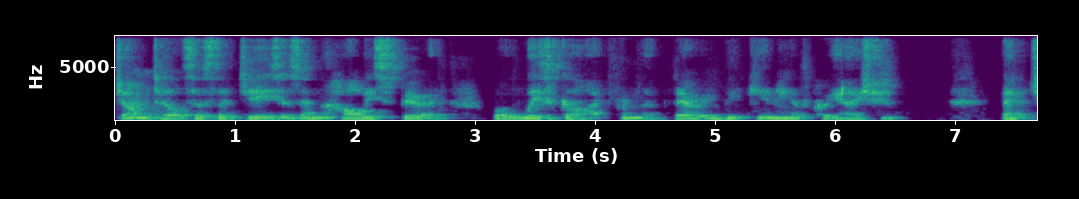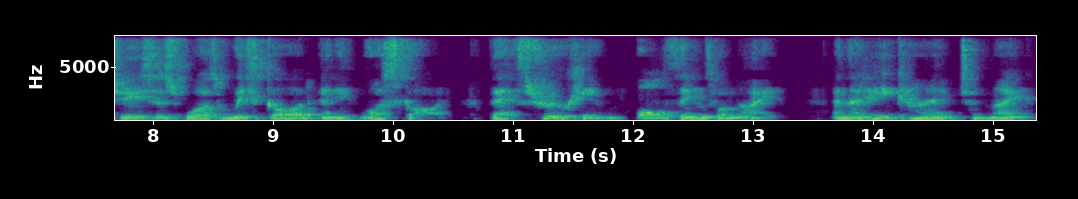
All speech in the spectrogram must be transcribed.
John tells us that Jesus and the Holy Spirit were with God from the very beginning of creation. That Jesus was with God and he was God. That through him all things were made and that he came to make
